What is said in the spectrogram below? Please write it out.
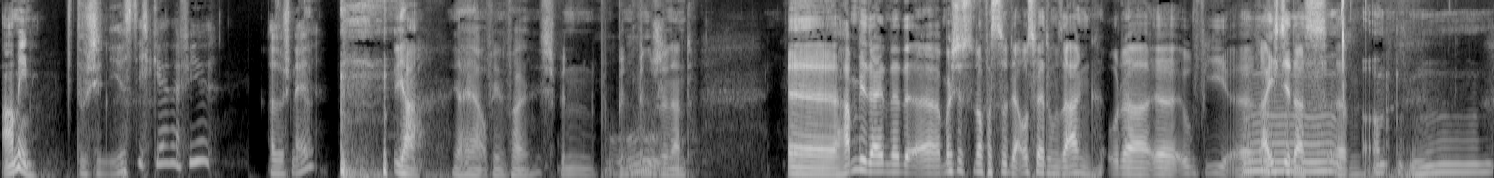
Armin, Du genierst dich gerne viel? Also schnell? Ja, ja, ja, auf jeden Fall. Ich bin, bin, bin Uh. genannt. Äh, haben wir deine, äh, möchtest du noch was zu der Auswertung sagen? Oder äh, irgendwie äh, reicht dir das? Ähm, Ähm, mm,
